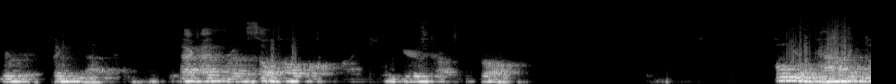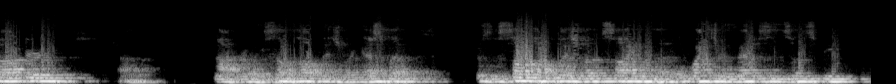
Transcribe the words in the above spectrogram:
Remember thinking that way. In fact, I've read self-help for twenty years now result. Homeopathic doctor, uh, not really self-help measure, I guess, but was a self-help measure outside of the Western medicine, so to speak.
